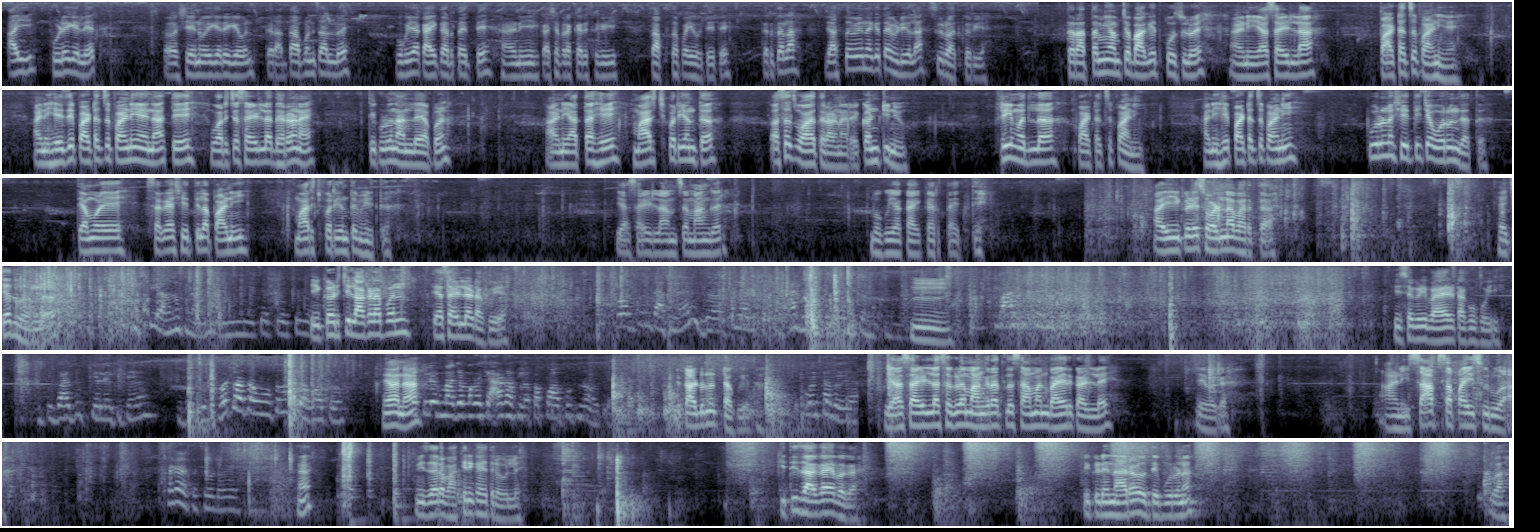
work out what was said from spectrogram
आई पुढे गेलेत शेण वगैरे घेऊन. तर आता आपण चाललो आहे बघूया काय करतायत ते आणि कशा प्रकारे सगळी साफसफाई होते ते. तर चला जास्त वेळ न घेता व्हिडिओला सुरुवात करूया. तर आता मी आमच्या बागेत पोचलो आहे आणि या साईडला पाटाचं पाणी आहे. आणि हे जे पाटाचं पाणी आहे ना ते वरच्या साईडला धरण आहे. तिकडून आणलं आहे आपण. आणि आता हे मार्चपर्यंत असंच वाहत राहणार आहे कंटिन्यू फ्रीमधलं पाटाचं पाणी. आणि हे पाटाचं पाणी पूर्ण शेतीच्या वरून जातं. त्यामुळे सगळ्या शेतीला पाणी मार्चपर्यंत मिळतं. या साईडला आमचं मांगर. बघूया काय करतायत ते. आई इकडे सोडणा भरता. ह्याच्यात भरलं. इकडची लाकडा पण त्या साईडला टाकूया. हम्म. ही सगळी बाहेर टाकू होई या ना. ते काढूनच टाकूया आता या? साईडला सगळं मांगरातलं सामान बाहेर काढलंय. हे बघा. आणि साफसफाई सुरू हां? मी जरा भाकरी खायत राहुलंय. किती जागा आहे बघा. तिकडे नारळ होते पूर्ण. वा.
